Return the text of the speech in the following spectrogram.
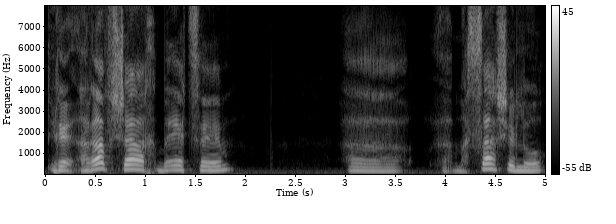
תראה, הרב שך בעצם, המסע שלו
